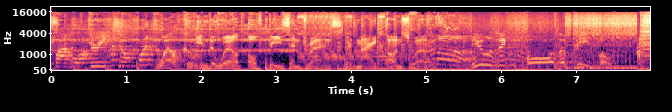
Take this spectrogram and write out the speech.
five, four, three, two, one. Welcome in the world of peace and trance with Mike Onswell. Music for the people.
